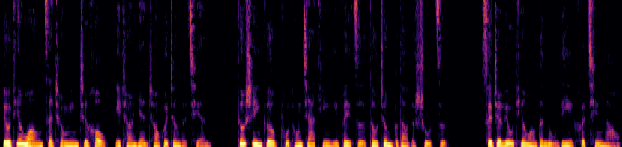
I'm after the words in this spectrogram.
刘天王在成名之后，一场演唱会挣的钱，都是一个普通家庭一辈子都挣不到的数字。随着刘天王的努力和勤劳，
